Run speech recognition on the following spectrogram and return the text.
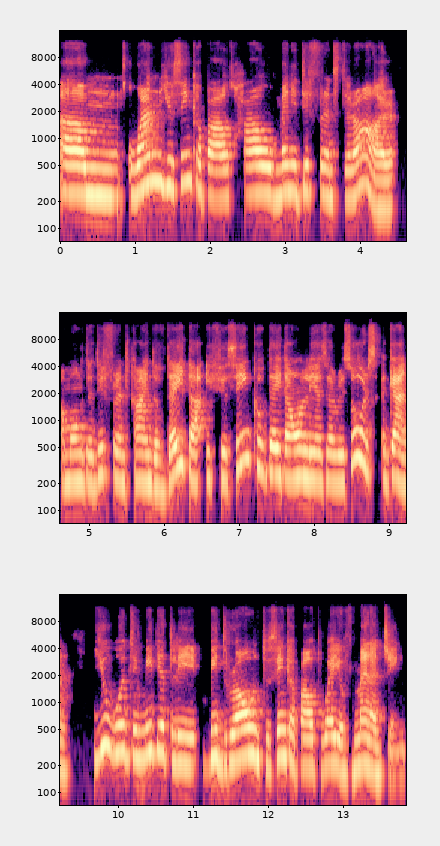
um, when you think about how many different there are among the different kind of data, if you think of data only as a resource, again, you would immediately be drawn to think about way of managing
